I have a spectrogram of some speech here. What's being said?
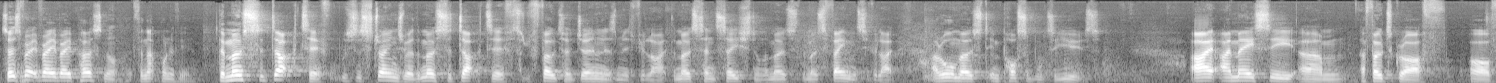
So it's very, very, very personal from that point of view. The most seductive, which is a strange word, the most seductive sort of photojournalism, if you like, the most sensational, the most, the most famous, if you like, are almost impossible to use. I, I may see um, a photograph of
